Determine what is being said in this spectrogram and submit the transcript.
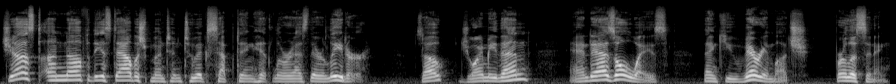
just enough of the establishment into accepting Hitler as their leader. So, join me then, and as always, thank you very much for listening.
